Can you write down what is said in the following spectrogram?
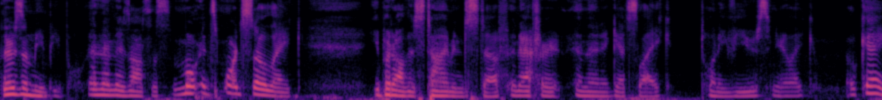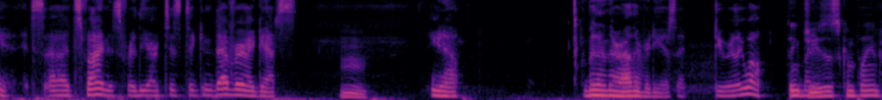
there's some mean people, and then there's also more. It's more so like you put all this time into stuff and effort, and then it gets like 20 views, and you're like, okay, it's uh, it's fine. It's for the artistic endeavor, I guess. Hmm. You know. But then there are other videos that do really well. Think But- Jesus complained?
